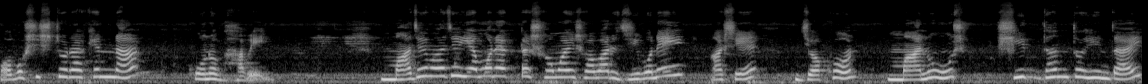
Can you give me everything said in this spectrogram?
অবশিষ্ট রাখেন না কোনোভাবেই। মাঝে মাঝে এমন একটা সময় সবার জীবনেই আসে যখন মানুষ সিদ্ধান্তহীনতায়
